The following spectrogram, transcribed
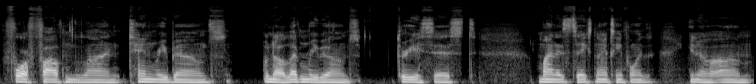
four of five from the line, ten rebounds, well, no, eleven rebounds, three assists, minus six, 19 points. You know, um,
